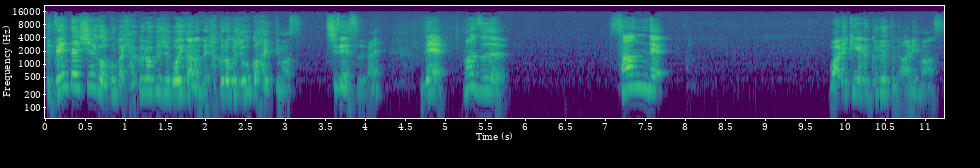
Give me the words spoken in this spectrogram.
で、全体集合今回165以下なんで165個入ってます。自然数がね。で、まず、3で割り切れるグループがあります。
